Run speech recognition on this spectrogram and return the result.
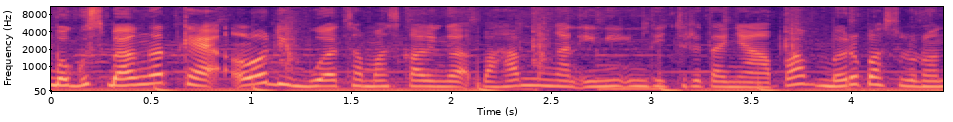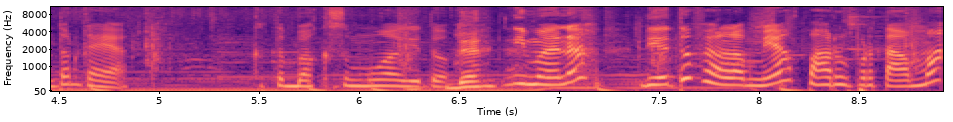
bagus banget kayak lo dibuat sama sekali nggak paham dengan ini inti ceritanya apa baru pas lo nonton kayak ketebak semua gitu Dan- di mana dia tuh filmnya paruh pertama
